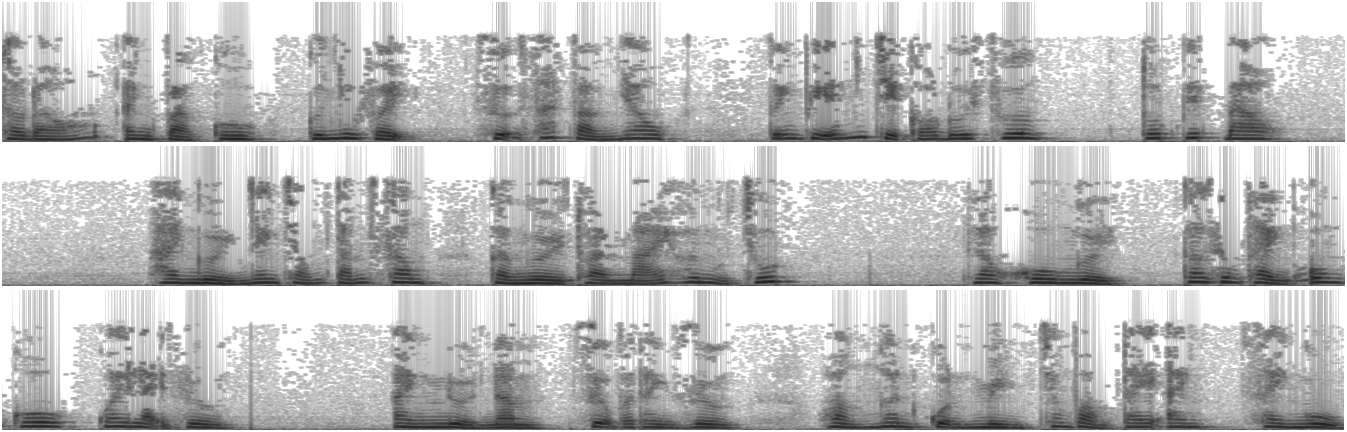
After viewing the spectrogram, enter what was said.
Sau đó, anh và cô cứ như vậy, dựa sát vào nhau, vĩnh viễn chỉ có đối phương, tốt biết bao. Hai người nhanh chóng tắm xong, cả người thoải mái hơn một chút. Lau khô người, Cao Dương Thành ôm cô, quay lại giường. Anh nửa nằm, dựa vào thành giường, Hoàng Ngân cuộn mình trong vòng tay anh, say ngủ.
